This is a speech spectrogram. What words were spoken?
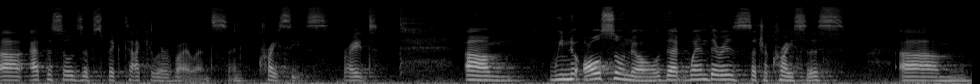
uh, episodes of spectacular violence and crises, right? Um, we know also know that when there is such a crisis, um,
